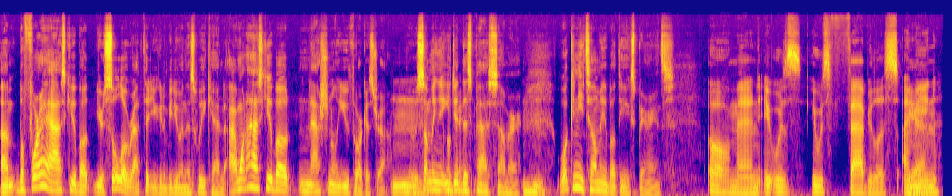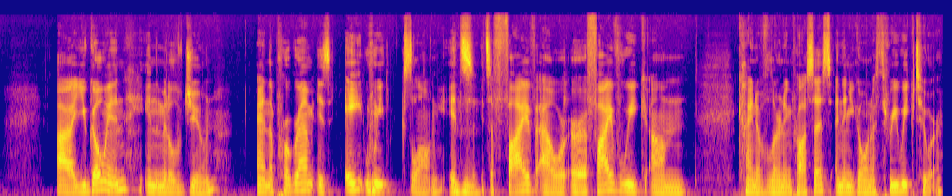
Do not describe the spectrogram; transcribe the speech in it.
Um, before I ask you about your solo rep that you're going to be doing this weekend, I want to ask you about National Youth Orchestra. it was Mm, something that you did this past summer. Mhm. What can you tell me about the experience? Oh man, it was it was fabulous. I Yeah. mean, uh, you go in in the middle of June, and the program is eight weeks long. It's Mhm. it's a five hour or a five week um, kind of learning process, and then you go on a three week tour.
